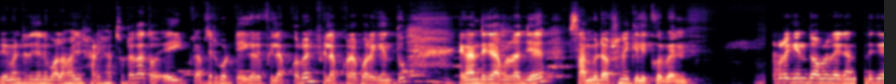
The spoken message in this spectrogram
পেমেন্টের জন্য বলা হয় যে সাড়ে সাতশো টাকা। তো এই ক্যাপচার কোডটি এইখানে ফিল আপ করবেন। ফিল আপ করার পরে কিন্তু এখান থেকে আপনারা যে সাবমিট অপশানে ক্লিক করবেন। তারপরে কিন্তু আপনারা এখান থেকে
